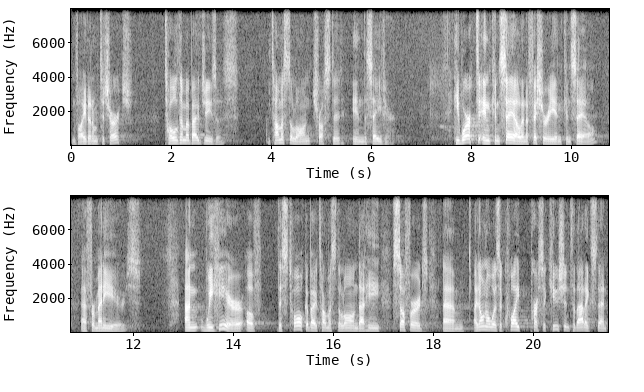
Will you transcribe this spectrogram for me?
invited him to church, told him about Jesus, and Thomas Delaune trusted in the Savior. He worked in Kinsale, in a fishery in Kinsale, uh, for many years. And we hear of this talk about Thomas Delaune that he suffered, um, I don't know, was it quite persecution to that extent,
